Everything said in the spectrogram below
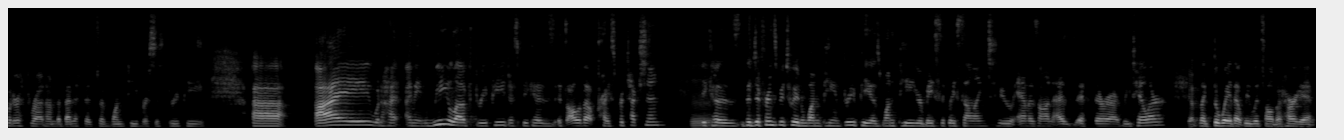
Twitter thread on the benefits of one P versus three P. Uh, I would. I mean, we love three P just because it's all about price protection. Mm, Because the difference between one P and three P is one P you're basically selling to Amazon as if they're a retailer, Yep. like the way that we would sell to Target,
